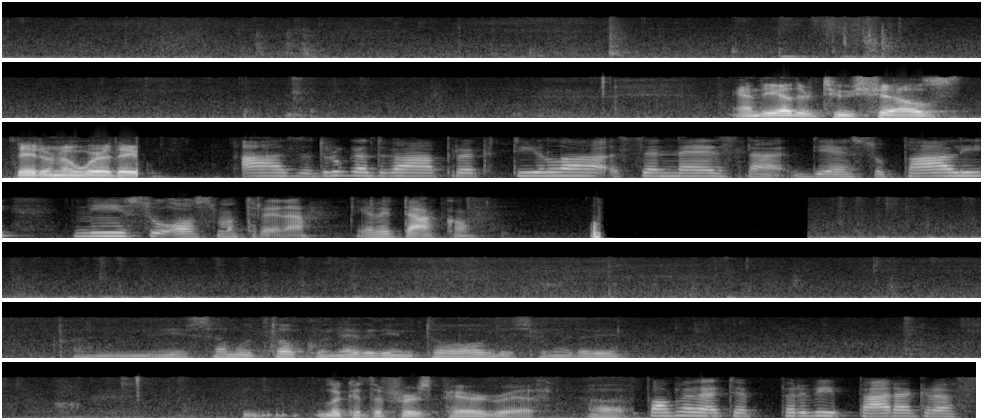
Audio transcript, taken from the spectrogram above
and the other two shells, they don't know where they a za druga dva projektila se ne zna gdje su pali, nisu osmotrena. Je li tako? Nisam u toku, ne vidim to ovdje, samo da vidim. look at the first paragraph. A, Pogledajte prvi paragraf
